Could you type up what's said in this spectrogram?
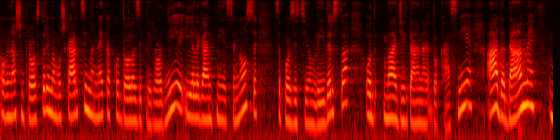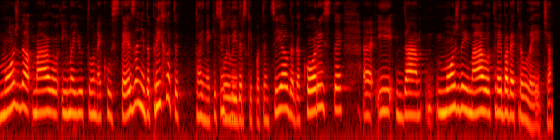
ovim našim prostorima muškarcima nekako dolazi prirodnije i elegantnije se nose sa pozicijom liderstva od mlađih dana do kasnije, a da dame možda malo imaju to neko ustezanje da prihvate taj neki svoj mhm. liderski potencijal, da ga koriste e, i da možda i malo treba vetra u leća.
